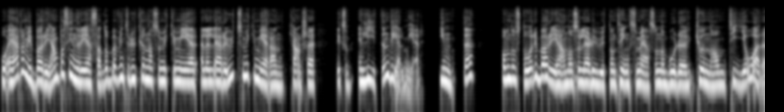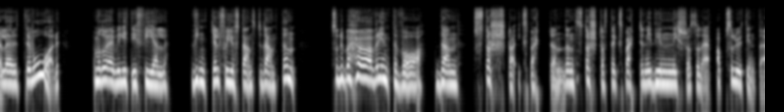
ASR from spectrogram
Och är de i början på sin resa, då behöver inte du kunna så mycket mer eller lära ut så mycket mer än kanske liksom en liten del mer. Inte om de står i början och så lär du ut någonting som är som de borde kunna om tio år eller två år. Men då är vi lite i fel vinkel för just den studenten. Så du behöver inte vara den största experten, den största experten i din nisch och sådär. Absolut inte.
